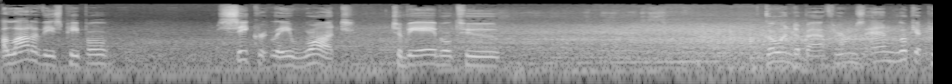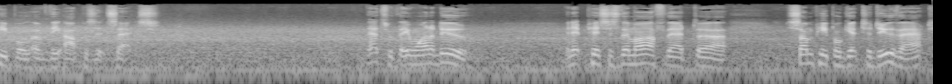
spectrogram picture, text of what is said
a lot of these people secretly want to be able to go into bathrooms and look at people of the opposite sex. That's what they want to do. And it pisses them off that uh, some people get to do that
